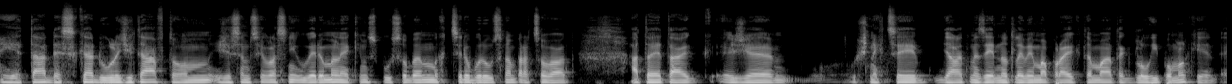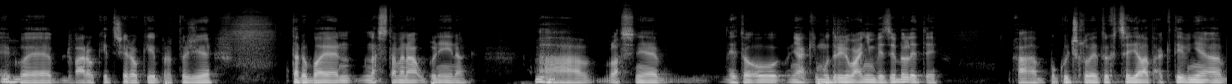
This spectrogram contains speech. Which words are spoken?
je ta deska důležitá v tom, že jsem si vlastně uvědomil, jakým způsobem chci do budoucna pracovat. A to je tak, že už nechci dělat mezi jednotlivými projektama tak dlouhý pomlky, mm-hmm. jako je dva roky, tři roky, protože ta doba je nastavená úplně jinak. Mm-hmm. A vlastně je to o nějakým udržováním visibility. A pokud člověk to chce dělat aktivně a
